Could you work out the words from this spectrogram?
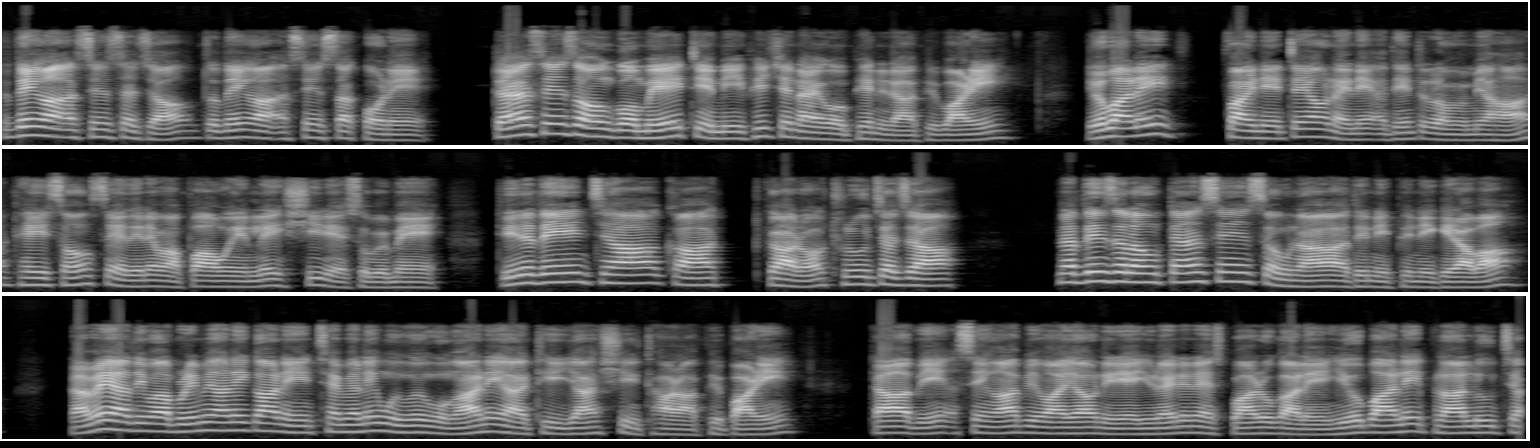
ဒီသိန်းကအဆင့်ဆက်ကြောင်းဒီသိန်းကအဆင့်ဆက်ခွန်နဲ့တန်းစင်းဆောင်ကိုမဲတင်ပြီးဖြစ်ချင်နိုင်ကိုဖြစ်နေတာဖြစ်ပါတယ်ယူပါလိ ဖိုင်နယ်တက်ရောက်နိုင်တဲ့အသင်းတော်တော်များများဟာထိတ်ဆုံး10သင်းထဲမှာပါဝင်လက်ရှိတယ်ဆိုပေမဲ့ဒီနှစ်သင်းကြားကကတော့ထူးထူးခြားခြားနှစ်သင်းစလုံးတန်းစင်းစုံတာအသင်းတွေဖြစ်နေကြတာပါဒါမဲ့ရာသီမှာပရီးမီးယားလိကနေချန်ပီယံလိဝင်ခွင့်ကို9နေရာအထိရရှိထားတာဖြစ်ပါတယ်ဒါအပြင်အဆင့်5ပြင်မှာရောက်နေတဲ့ United နဲ့ Spurs တို့ကလည်း Europa League ဖလားလူကြ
